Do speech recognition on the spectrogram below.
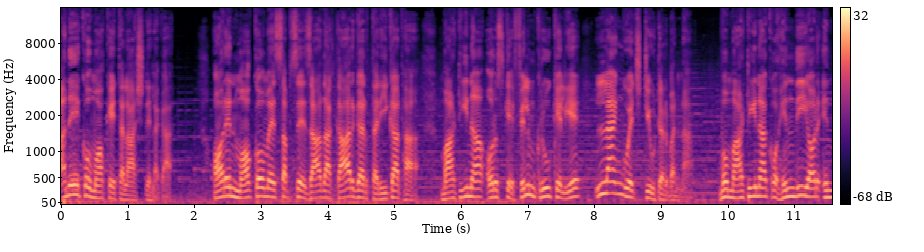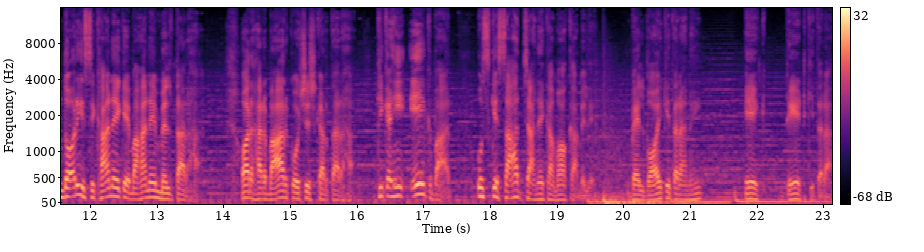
अनेकों मौके तलाशने लगा। और इन मौकों में सबसे ज़्यादा कारगर तरीका था मार्टिना और उसके फ़िल्म क्रू के लिए लैंग्वेज ट्यूटर बनना। वो मार्टिना को हिंदी और इंदौरी सिखाने के बहाने मिलता रहा और हर बार कोशिश करता रहा कि कहीं एक बार उसके साथ जाने का मौका मिले। बेल बॉय की तरह नहीं, एक डेट की तरह।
